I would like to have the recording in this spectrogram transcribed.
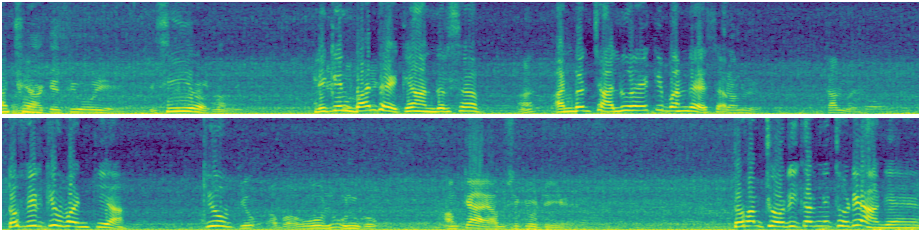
अच्छा। के सीओ है सीईओ लेकिन बंद है क्या अंदर सब? हाँ? अंदर चालू है कि बंद है सब? चालू है। चालू है। तो फिर क्यों बंद किया? क्यों? क्यों? अब उन, उनको हम क्या है? हम सिक्योरिटी है। तो हम चोरी करने थोड़े आ गए हैं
